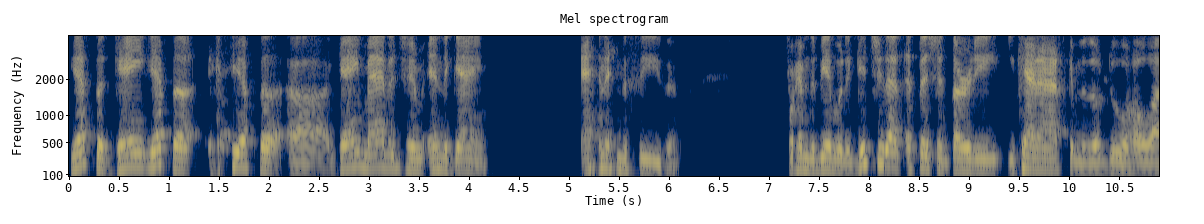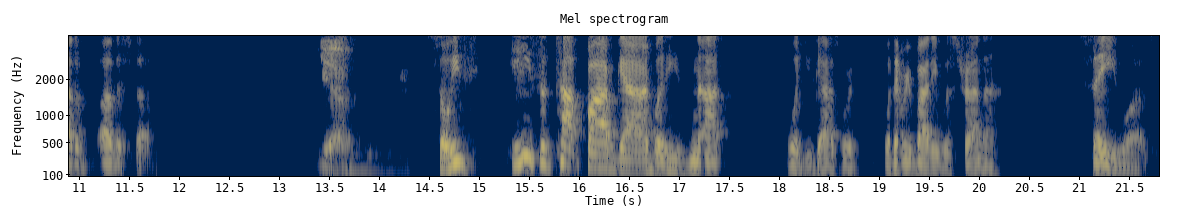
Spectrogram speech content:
you have to game, you have to, you have to uh, game manage him in the game and in the season. For him to be able to get you that efficient 30, you can't ask him to do a whole lot of other stuff. Yeah, So he's he's a top five guy, but he's not what you guys were, what everybody was trying to say he was.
